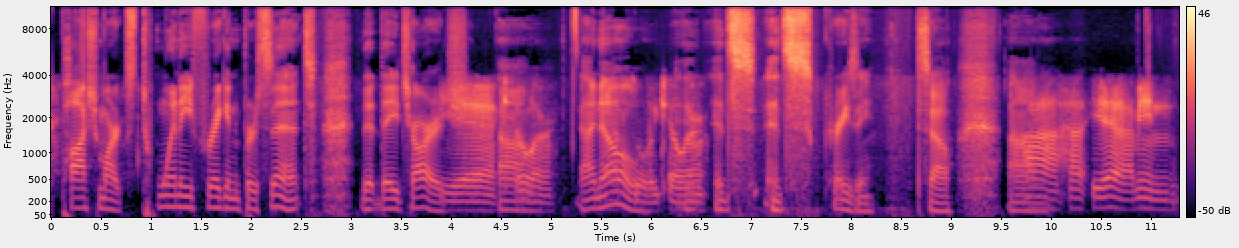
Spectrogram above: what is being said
Poshmark's twenty friggin' percent that they charge. Yeah, Um, killer. I know. Absolutely killer. It's it's crazy. So um, ah, yeah. I mean,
